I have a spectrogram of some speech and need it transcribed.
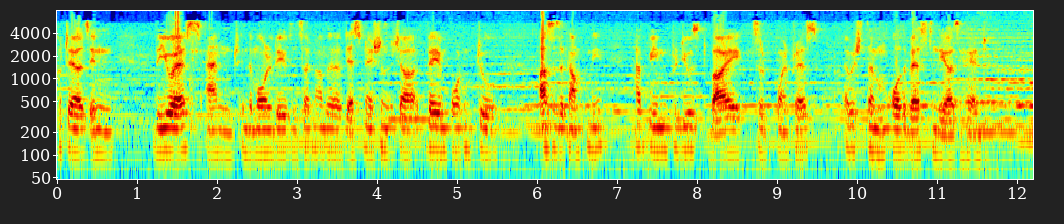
hotels in the US and in the Maldives and certain other destinations which are very important to us as a company, have been produced by Silver Point Press. I wish them all the best in the years ahead.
